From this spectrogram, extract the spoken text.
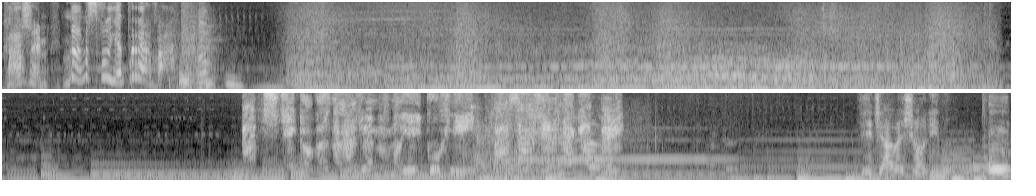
Dziennikarzem. Mam swoje prawa. Patrzcie, kogo znalazłem w mojej kuchni! Pasażer na gapę! Wiedziałeś o nim? Y,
